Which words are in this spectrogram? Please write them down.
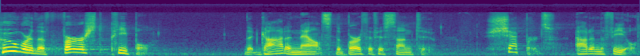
Who were the first people that God announced the birth of his son to? Shepherds out in the field.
